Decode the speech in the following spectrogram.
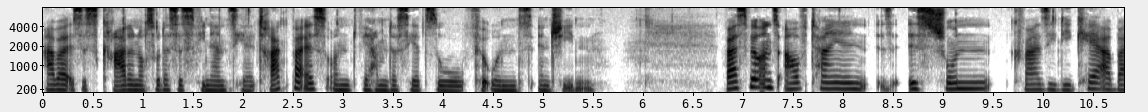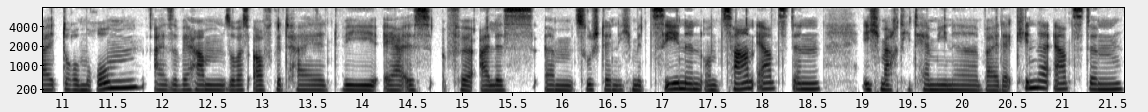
Aber es ist gerade noch so, dass es finanziell tragbar ist und wir haben das jetzt so für uns entschieden. Was wir uns aufteilen, ist schon quasi die Care-Arbeit drumrum. Also wir haben sowas aufgeteilt, wie er ist für alles ähm, zuständig mit Zähnen und Zahnärztin. Ich mache die Termine bei der Kinderärztin.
